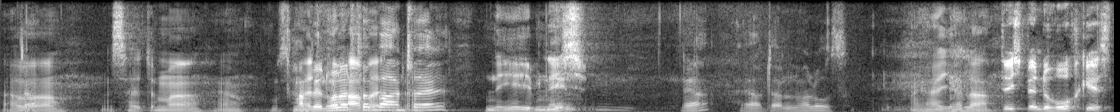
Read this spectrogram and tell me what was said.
Aber ja. ist halt immer, ja, muss man Haben halt wir einen 105er ne? aktuell? Nee, eben nicht. Ja, ja, dann mal los. Ja, jalla. Dich, wenn du hochgehst.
